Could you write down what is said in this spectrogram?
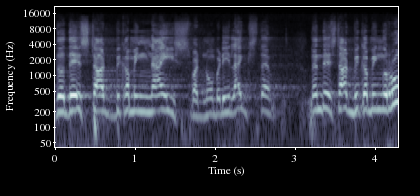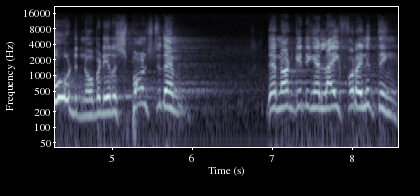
though they start becoming nice, but nobody likes them. Then they start becoming rude, nobody responds to them. They're not getting a like for anything.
